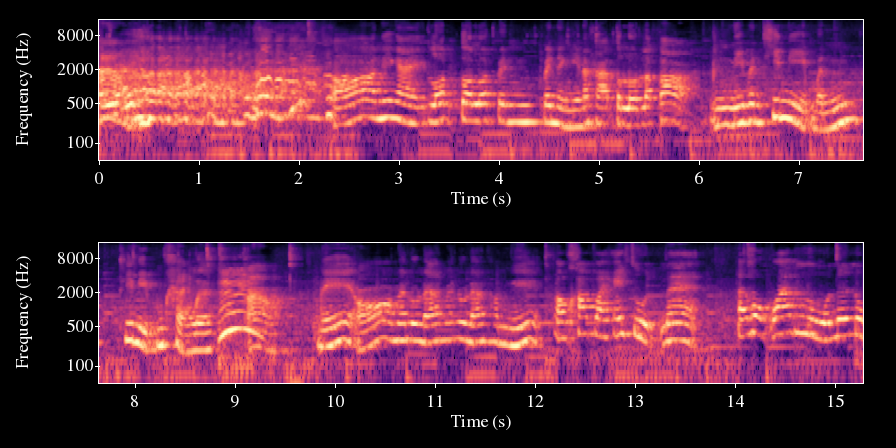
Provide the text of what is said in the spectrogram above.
อ้าวอ๋อ นี่ไง รถตัวรถเป็น เป็นอย่างนี้นะคะ ตัวรถแล้วก็นี้เป็นที่หนีบเหมือนที่หนีบน้ำแข็งเลย อ้าว นี่ อ๋อ แม่รู้แล้ว แม่รู้แล้วทำงี้ เอาเข้าไปให้สุดแม่ เขาบอกว่าหนูในหนู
